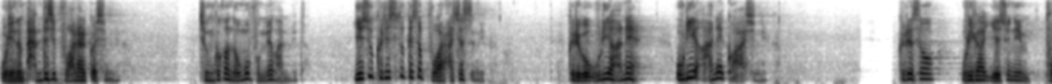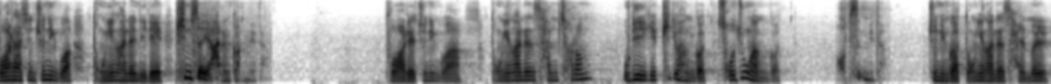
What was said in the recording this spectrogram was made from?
우리는 반드시 부활할 것입니다. 증거가 너무 분명합니다. 예수 그리스도께서 부활하셨으니까. 그리고 우리 안에, 우리 안에 거하시니까. 그래서 우리가 예수님 부활하신 주님과 동행하는 일에 힘써야 하는 겁니다. 부활의 주님과 동행하는 삶처럼 우리에게 필요한 것, 소중한 것 없습니다. 주님과 동행하는 삶을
